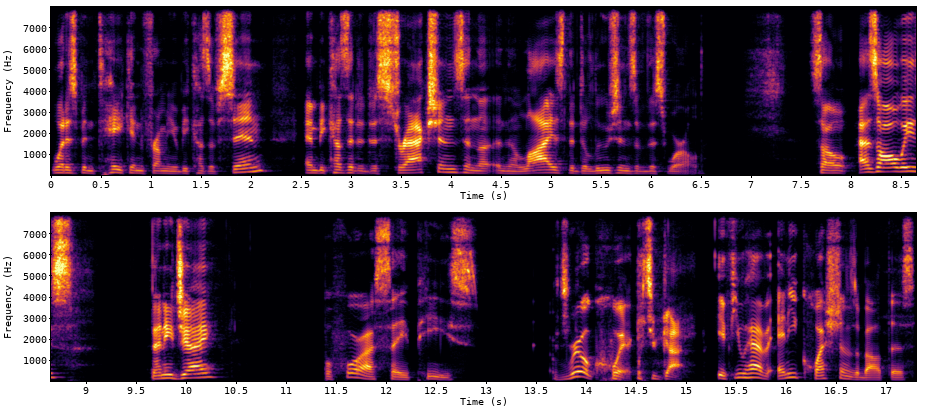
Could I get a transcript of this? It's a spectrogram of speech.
what has been taken from you because of sin and because of the distractions and the, and the lies, the delusions of this world. So, as always, Benny Jay, Before I say peace, real quick, what you got? if you have any questions about this,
